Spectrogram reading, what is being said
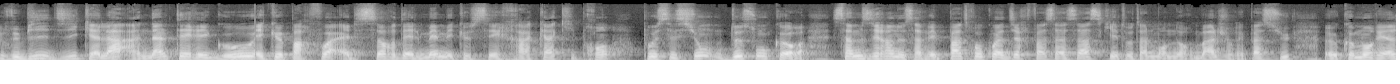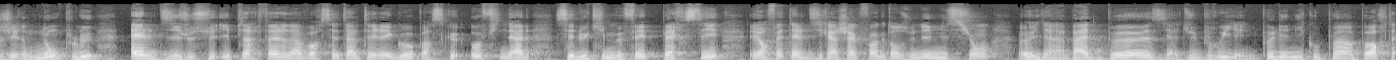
Ruby dit qu'elle a un alter ego et que parfois elle sort d'elle-même et que c'est Raka qui prend possession de son corps. Sam Zira ne savait pas trop quoi dire face à ça, ce qui est totalement normal. J'aurais pas su euh, comment réagir non plus. Elle dit je suis hyper fière d'avoir cet alter ego parce que au final c'est lui qui me fait percer. Et en fait elle dit qu'à chaque fois que dans une émission euh, il y a un bad buzz, il y a du bruit, il y a une polémique ou peu importe,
